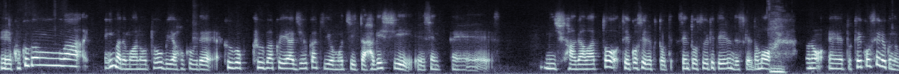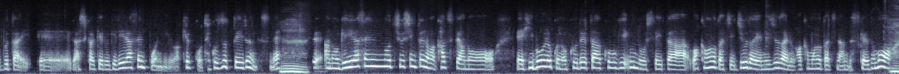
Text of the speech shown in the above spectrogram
えー、国軍は今でもあの東部や北部で空爆や重火器を用いた激しい、えーえー、民主派側と抵抗勢力と戦闘を続けているんですけれども、はい、その、えーと、抵抗勢力の部隊、えー、が仕掛けるゲリラ戦法には結構手こずっているんですね。うん、であのゲリラ戦の中心というのはかつてあの、えー、非暴力のクーデター抗議運動をしていた若者たち10代や20代の若者たちなんですけれども、はい、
